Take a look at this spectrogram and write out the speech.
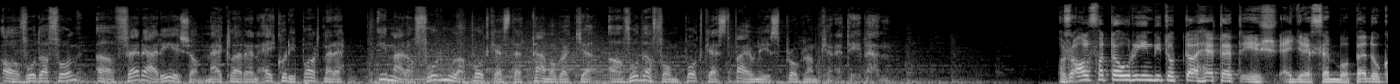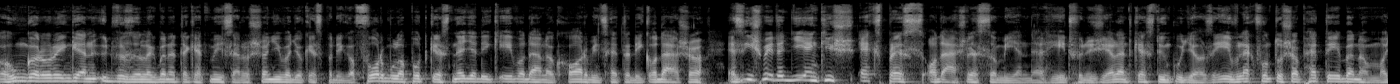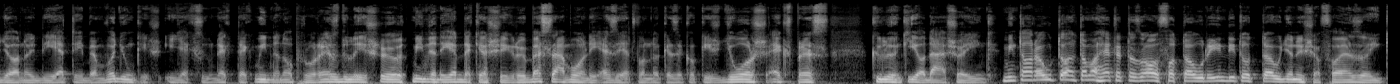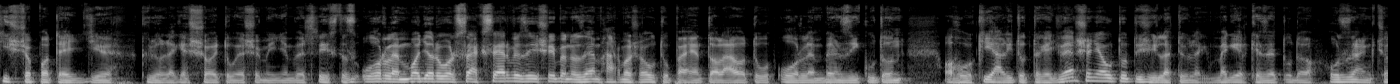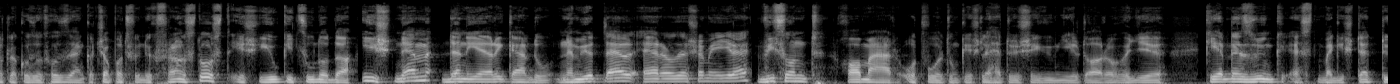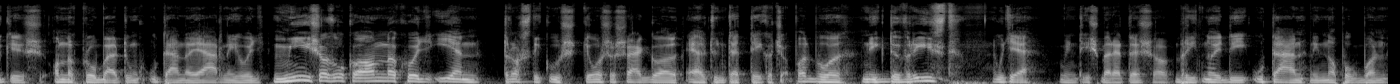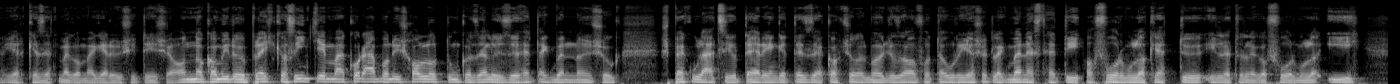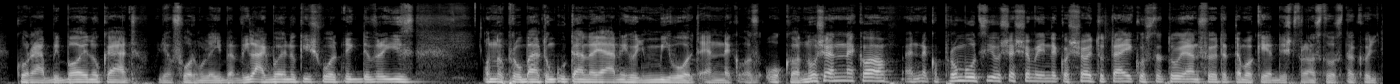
A Vodafone, a Ferrari és a McLaren egykori partnere immár a Formula Podcastet támogatja a Vodafone Podcast Pioneers program keretében. Az Alfa Tauri indította a hetet, és egyre szebb a pedok a Hungaroringen. Üdvözöllek benneteket, Mészáros Sanyi vagyok, ez pedig a Formula Podcast negyedik évadának 37. adása. Ez ismét egy ilyen kis express adás lesz, amilyennel hétfőn is jelentkeztünk. Ugye az év legfontosabb hetében, a Magyar Nagydíj hetében vagyunk, és igyekszünk nektek minden apró rezdülésről, minden érdekességről beszámolni, ezért vannak ezek a kis gyors, express külön kiadásaink. Mint arra utaltam, a hetet az Alfa Tauri indította, ugyanis a fajazai kis csapat egy különleges sajtóeseményen vett részt az Orlen Magyarország szervezésében az M3-as autópályán található Orlen benzikúton, ahol kiállítottak egy versenyautót is, illetőleg megérkezett oda hozzánk, csatlakozott hozzánk a csapatfőnök Franz Tost és Yuki Tsunoda is. Nem, Daniel Ricardo nem jött el erre az eseményre, viszont ha már ott voltunk és lehetőségünk nyílt arra, hogy kérdezzünk, ezt meg is tettük, és annak próbáltunk utána járni, hogy mi is az oka annak, hogy ilyen drasztikus gyorsasággal eltüntették a csapatból Nick de Vries-t, ugye mint ismeretes, a brit nagydíj utáni napokban érkezett meg a megerősítése annak, amiről plegyka szintjén már korábban is hallottunk. Az előző hetekben, nagyon sok spekuláció terjengett ezzel kapcsolatban, hogy az Alfa Tauri esetleg menesztheti a Formula 2, illetőleg a Formula I korábbi bajnokát, ugye a Formula I-ben világbajnok is volt Nick de Vries, annak próbáltunk utána járni, hogy mi volt ennek az oka. Nos, ennek a, ennek a promóciós eseménynek a sajtótájékoztatóján föltettem a kérdést Franz hogy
